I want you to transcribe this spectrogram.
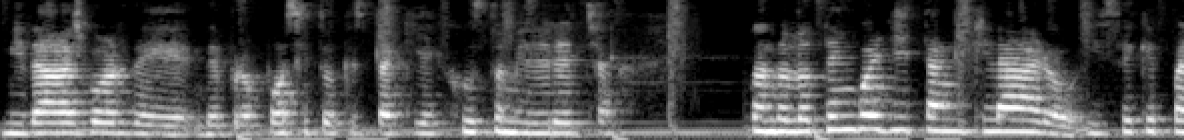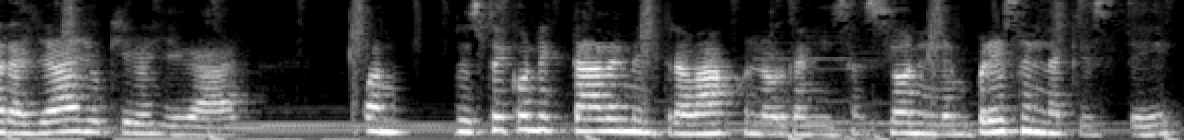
mi dashboard de, de propósito que está aquí justo a mi derecha, cuando lo tengo allí tan claro y sé que para allá yo quiero llegar, cuando estoy conectada en el trabajo, en la organización, en la empresa en la que esté,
